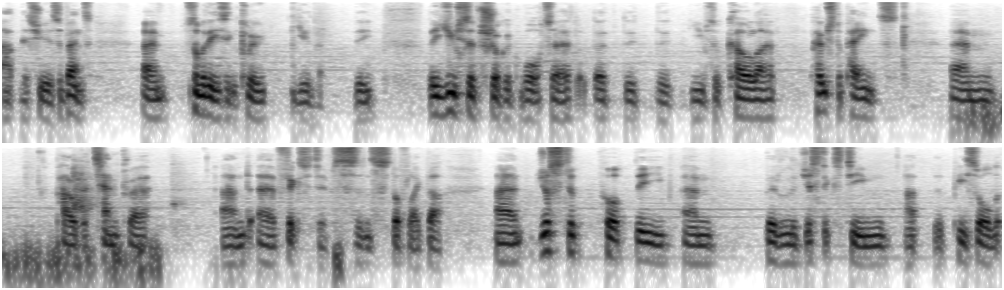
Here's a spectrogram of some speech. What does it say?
at this year's event. Um, some of these include you know, the the use of sugared water, the, the, the use of cola, poster paints, um, powder tempera, and uh, fixatives and stuff like that. Uh, just to put the um, the logistics team at the Piece Hall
